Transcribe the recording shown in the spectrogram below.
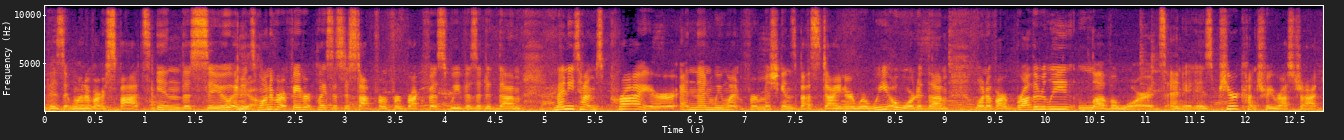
visit one of our spots in the Soo. And it's one of our favorite places to stop for for breakfast. We visited them many times prior, and then we went for Michigan's Best Diner, where we awarded them one of our Brotherly Love Awards. And it is Pure Country Restaurant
